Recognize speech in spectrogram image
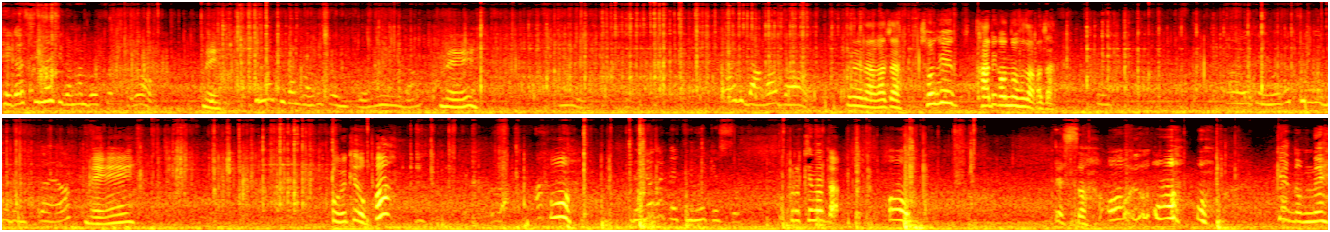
제가 쉬는 시간 한번 썼고요. 네, 쉬는 시간 다시 써주세요, 한 명당. 네. 음. 빨리 나가자. 그래, 나가자. 저기 다리 건너서 나가자. 아, 이렇게 요가 친구들이 있어요. 네. 어, 왜 이렇게 높아? 어, 내려갈 때 재밌겠어. 그렇긴 하다. 어, 됐어. 어, 어머, 어, 꽤 높네.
